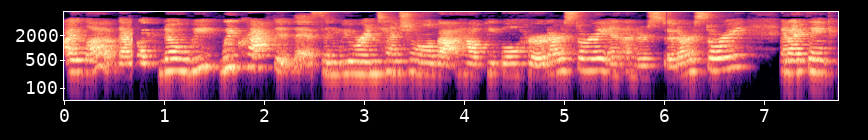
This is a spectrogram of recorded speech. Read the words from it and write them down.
I love that. Like, no, we we crafted this and we were intentional about how people heard our story and understood our story. And I think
